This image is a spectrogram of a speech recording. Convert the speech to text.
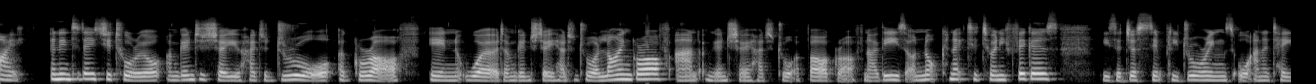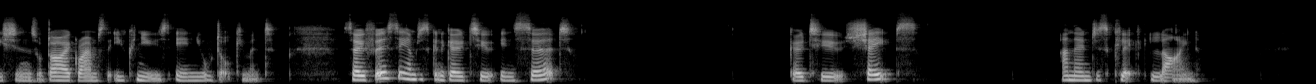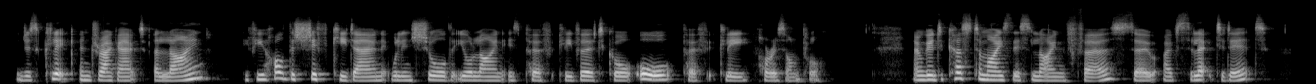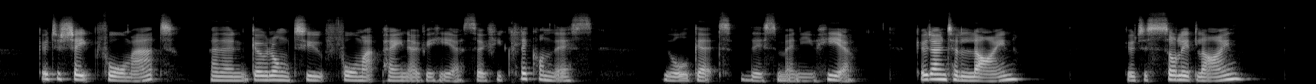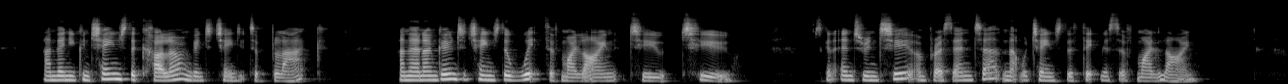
Hi, and in today's tutorial I'm going to show you how to draw a graph in Word. I'm going to show you how to draw a line graph and I'm going to show you how to draw a bar graph. Now these are not connected to any figures, these are just simply drawings or annotations or diagrams that you can use in your document. So firstly I'm just going to go to Insert, go to Shapes and then just click Line. And just click and drag out a line if you hold the shift key down, it will ensure that your line is perfectly vertical or perfectly horizontal. I'm going to customize this line first. So I've selected it, go to shape format and then go along to format pane over here. So if you click on this, you'll get this menu here. Go down to line, go to solid line, and then you can change the color. I'm going to change it to black. And then I'm going to change the width of my line to 2. I'm just going to enter in 2 and press enter and that will change the thickness of my line.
